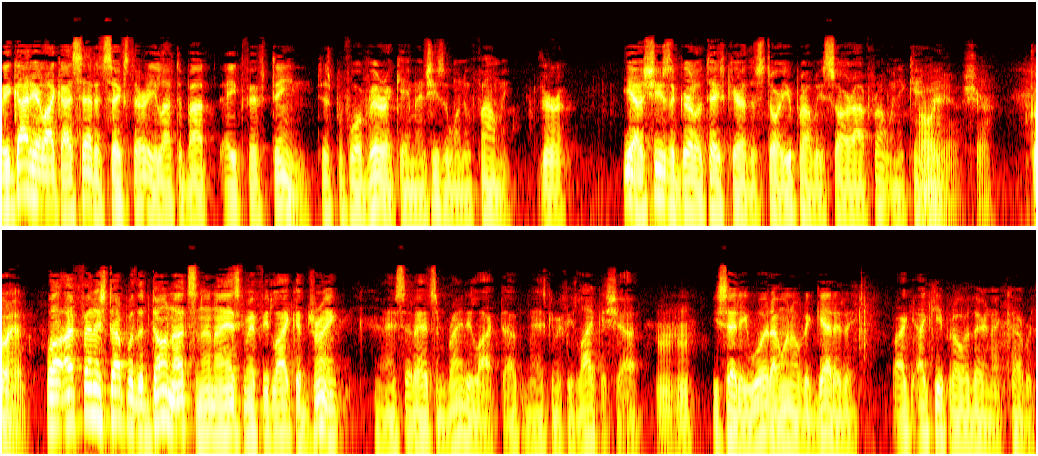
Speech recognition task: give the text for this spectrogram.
Well, he got here, like I said, at 6.30. He left about 8.15, just before Vera came in. She's the one who found me. Vera? Yeah, she's the girl who takes care of the store. You probably saw her out front when you came oh, in. Oh, yeah, sure. Go ahead. Well, I finished up with the donuts, and then I asked him if he'd like a drink. I said I had some brandy locked up, and I asked him if he'd like a shot. Mm-hmm. He said he would. I went over to get it. I, I keep it over there in that cupboard.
